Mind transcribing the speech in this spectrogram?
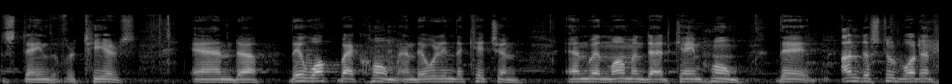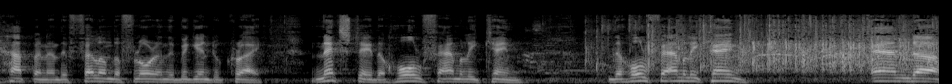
the stains of her tears. And uh, they walked back home and they were in the kitchen. And when mom and dad came home, they understood what had happened and they fell on the floor and they began to cry. Next day, the whole family came. The whole family came. And uh,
